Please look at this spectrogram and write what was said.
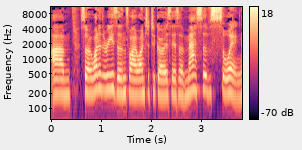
Um, so one of the reasons why I wanted to go is there's a massive swing,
